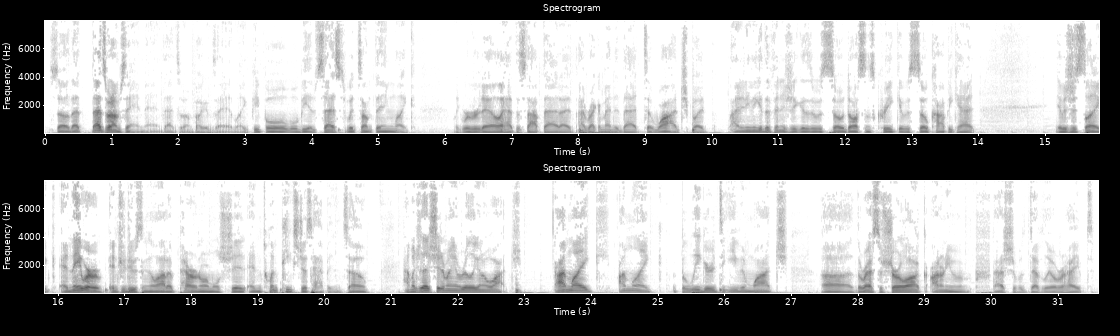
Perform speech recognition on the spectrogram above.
So that that's what I'm saying, man. That's what I'm fucking saying. Like people will be obsessed with something like like Riverdale. I had to stop that. I, I recommended that to watch, but I didn't even get to finish it because it was so Dawson's Creek. It was so copycat it was just like, and they were introducing a lot of paranormal shit, and Twin Peaks just happened. So, how much of that shit am I really gonna watch? I'm like, I'm like beleaguered to even watch uh, the rest of Sherlock. I don't even. That shit was definitely overhyped,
